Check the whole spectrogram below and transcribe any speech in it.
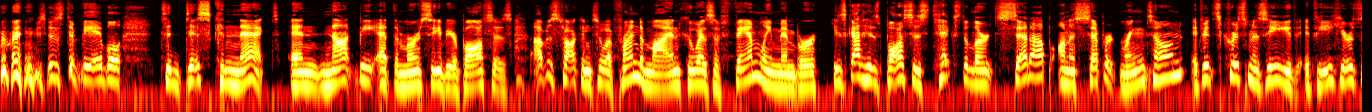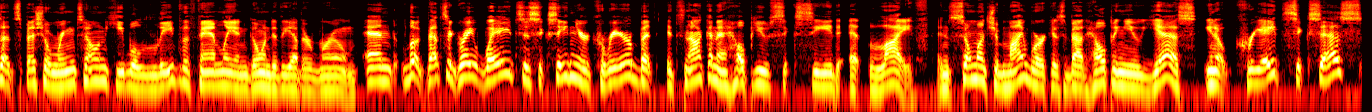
just to be able to disconnect and not be at the mercy of your bosses. I was talking to a friend of mine who has a family member. He's got his boss's text alert set up on a separate ringtone. If it's Christmas Eve, if he hears that special ringtone, he will leave the family and go into the other room. And look, that's a great way to succeed in your career, but it's not going to help you succeed at life. And so much of my work is about helping you, yes, you know, create success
